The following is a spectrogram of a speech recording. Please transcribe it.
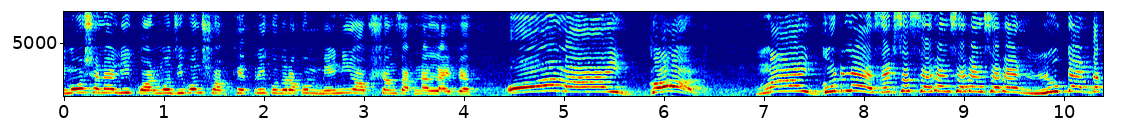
ইমোশনালি কর্মজীবন সব ক্ষেত্রেই কোনো রকম মেনি অপশানস আপনার লাইফে ও my god My goodness, it's a 777. Look at the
